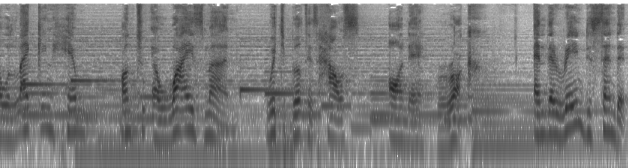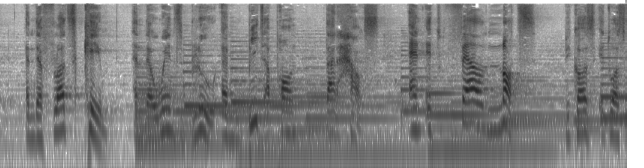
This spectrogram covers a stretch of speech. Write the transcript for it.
will liken him unto a wise man which built his house on a rock. And the rain descended, and the floods came, and the winds blew and beat upon that house, and it fell not because it was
